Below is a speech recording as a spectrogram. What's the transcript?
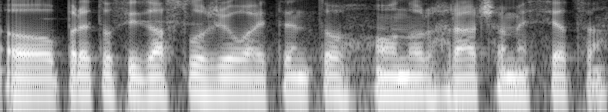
o, preto si zaslúžil aj tento honor hráča mesiaca.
